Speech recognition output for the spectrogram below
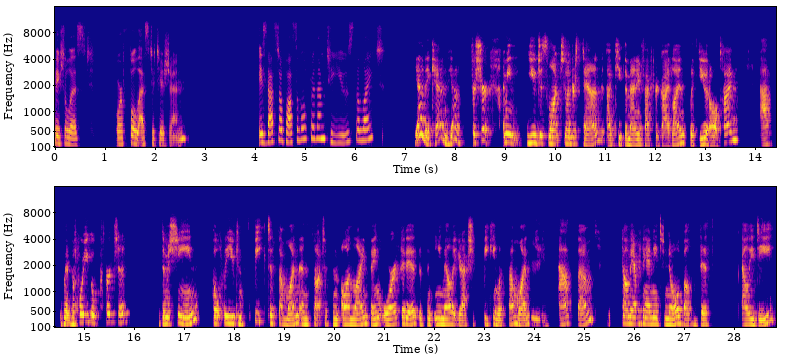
facialist or full esthetician, is that still possible for them to use the light? Yeah, they can. Yeah, for sure. I mean, you just want to understand, uh, keep the manufacturer guidelines with you at all times. Ask, when, before you go purchase the machine, hopefully you can speak to someone and it's not just an online thing, or if it is, it's an email that you're actually speaking with someone. Mm-hmm. Ask them, tell me everything I need to know about this LED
